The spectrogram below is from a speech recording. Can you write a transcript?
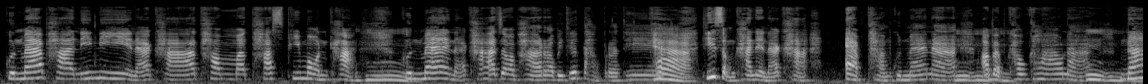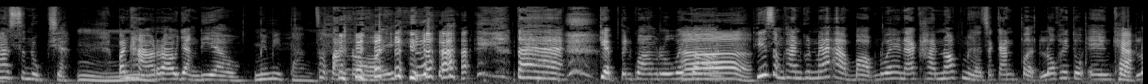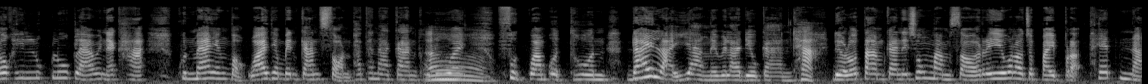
คุณแม่พานินีนะคะธรรมทัศพิมลค่ะ คุณแม่นะคะจะมาพาเราไปเที่ยวต่างประเทศที่สำคัญเนี่ยนะคะแอบถามคุณแม่นะเอาแบบคร่าวๆนะน่าสนุกเชียปัญหาเราอย่างเดียว ไม่มีตังค์สตังค์น้อย แต่เก็บเป็นความรู้ไว้ก่อนที่สำคัญคุณแม่แอบบอกด้วยนะคะ นอกเหนือจากการเปิดโลกให้ตัวเองเปิดโลกให้ลูกๆแล้วนะคะ คุณแม่ยังบอกว่ายังเป็นการสอนพัฒนาการเขาด้วย ฝึกความอดทนได้หลายอย่างในเวลาเดียวกันเดี๋ยวเราตามกันในช่วงมัมซอรี่ว่าเราจะไปประเทศไหน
